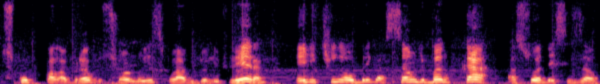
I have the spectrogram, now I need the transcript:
desculpa o palavrão, do senhor Luiz Flávio de Oliveira, uhum. Ele tinha a obrigação de bancar a sua decisão.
